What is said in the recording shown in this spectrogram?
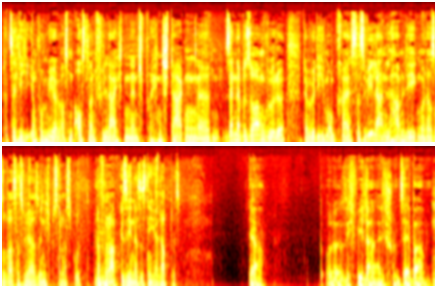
tatsächlich irgendwo mir aus dem Ausland vielleicht einen entsprechend starken äh, Sender besorgen würde, dann würde ich im Umkreis das WLAN lahmlegen oder sowas, das wäre also nicht besonders gut. Davon Mhm. abgesehen, dass es nicht erlaubt ist. Ja. Oder sich WLAN eigentlich schon selber äh,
